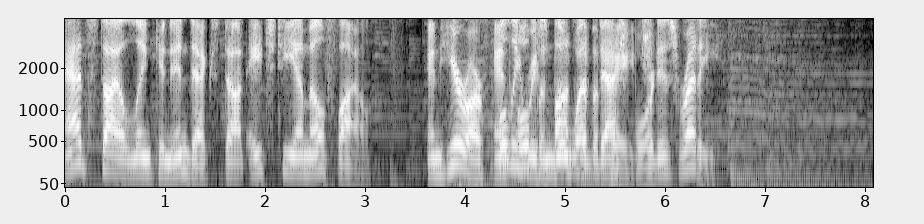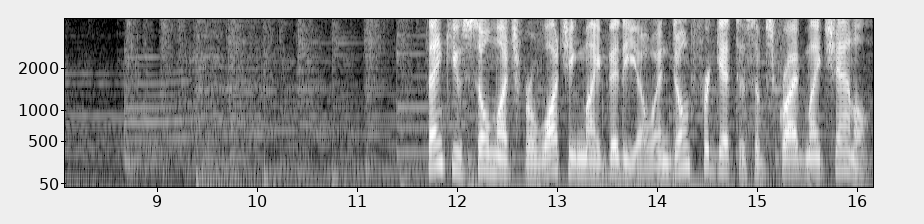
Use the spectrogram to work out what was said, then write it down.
Add style link in index.html file. And here our fully responsive dashboard page. is ready. Thank you so much for watching my video and don't forget to subscribe my channel.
